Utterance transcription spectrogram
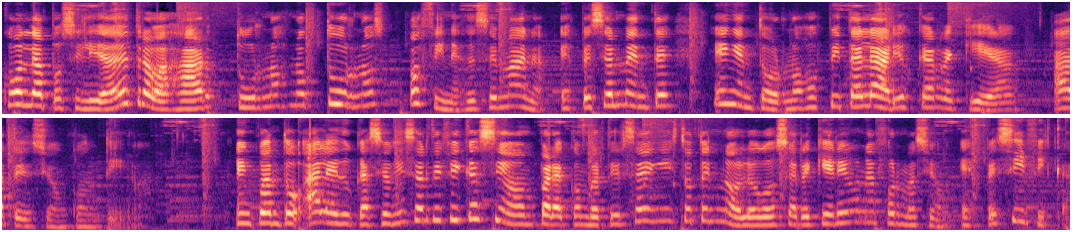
con la posibilidad de trabajar turnos nocturnos o fines de semana, especialmente en entornos hospitalarios que requieran atención continua. En cuanto a la educación y certificación, para convertirse en histotecnólogo se requiere una formación específica,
